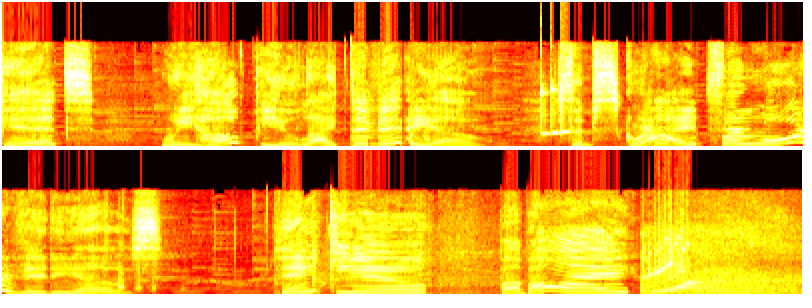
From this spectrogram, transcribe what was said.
kids! We hope you liked the video. Subscribe for more videos. Thank you. Bye-bye.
